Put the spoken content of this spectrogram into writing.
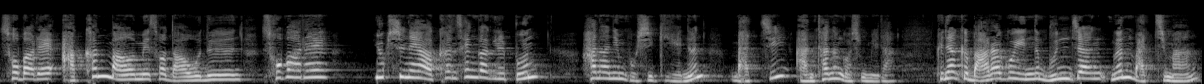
소발의 악한 마음에서 나오는 소발의 육신의 악한 생각일 뿐 하나님 보시기에는 맞지 않다는 것입니다. 그냥 그 말하고 있는 문장은 맞지만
